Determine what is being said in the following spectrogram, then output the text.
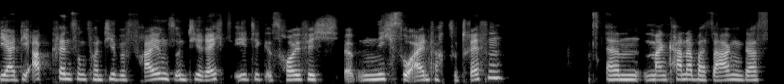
ja, die Abgrenzung von Tierbefreiungs- und Tierrechtsethik ist häufig äh, nicht so einfach zu treffen. Ähm, man kann aber sagen, dass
